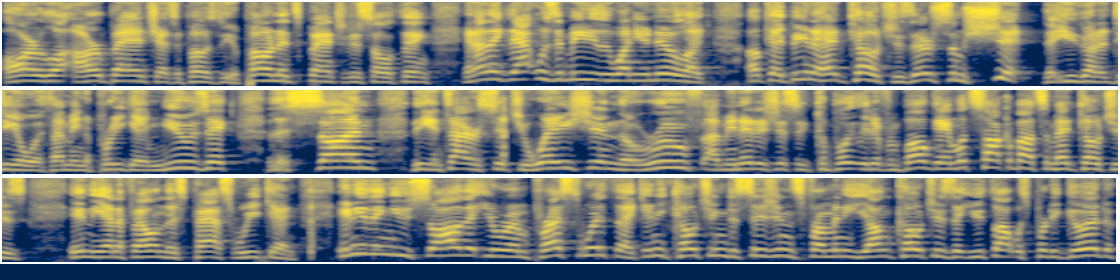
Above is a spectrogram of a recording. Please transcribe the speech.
our our bench as opposed to the opponent's bench, and this whole thing. And I think that was immediately when you knew, like, okay, being a head coach is there's some shit that you got to deal with. I mean, the pregame music, the sun, the entire situation, the roof. I mean, it is just a completely different ball game. Let's talk about some head coaches in the NFL in this past weekend. Anything you saw that you were impressed with, like any coaching decisions from any young coaches that you thought was pretty good,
